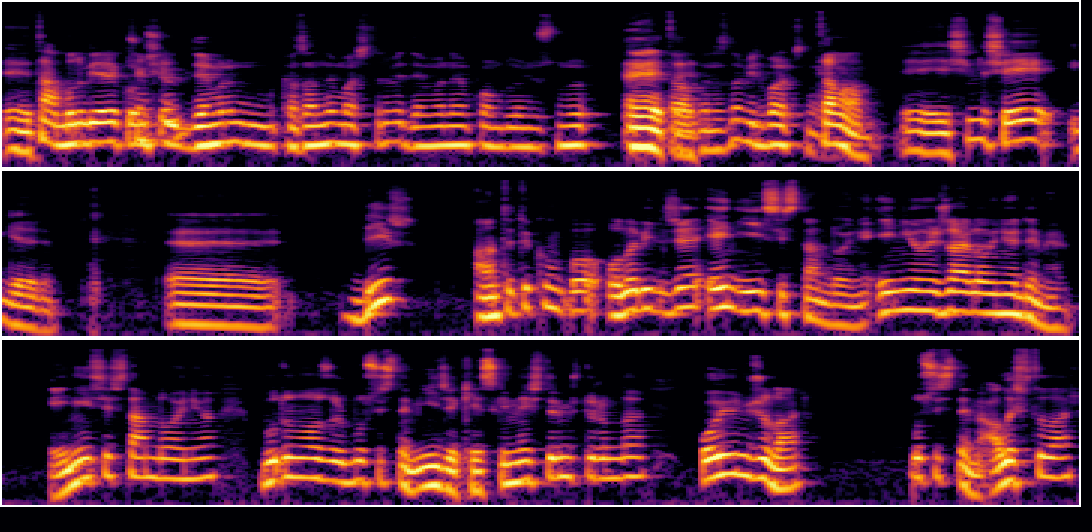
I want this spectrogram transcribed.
Ee, tamam bunu bir ara konuşalım. Çünkü Denver'ın kazandığı maçları ve Denver'ın en formda oyuncusunu Evet, evet. aldığınızda Barton. yani. Tamam. Ee, şimdi şeye gelelim. Ee, bir, Antetokounmpo olabileceği en iyi sistemde oynuyor. En iyi oyuncularla oynuyor demiyorum. En iyi sistemde oynuyor. Budenholzer bu sistemi iyice keskinleştirmiş durumda. Oyuncular bu sisteme alıştılar.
